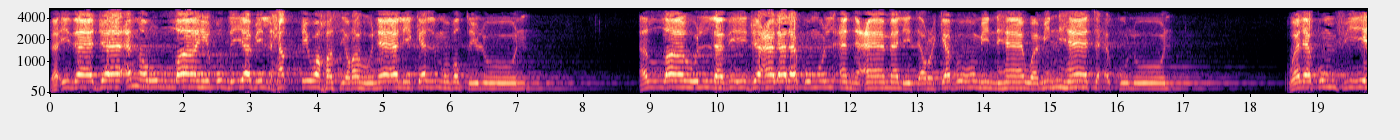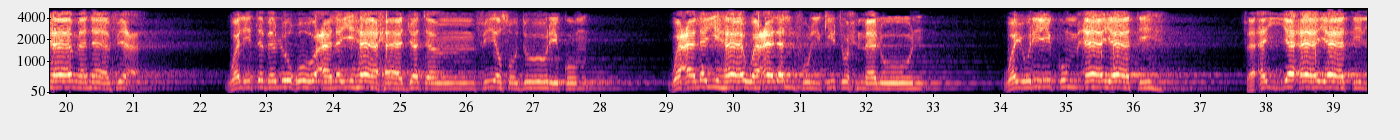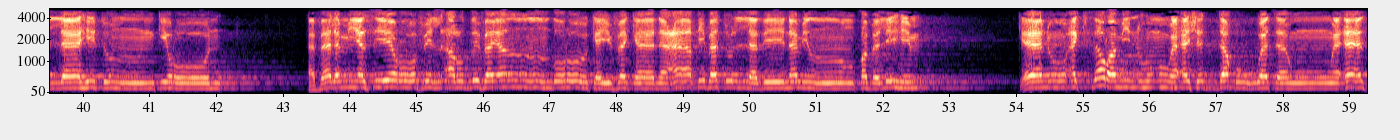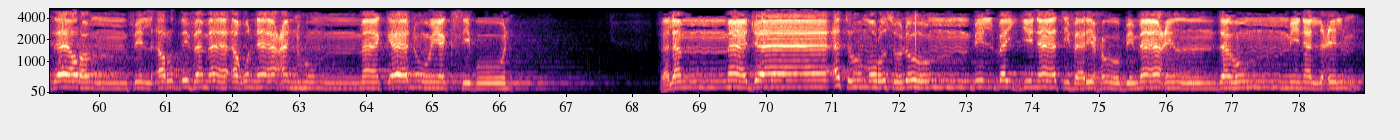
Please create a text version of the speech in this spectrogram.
فإذا جاء أمر الله قضي بالحق وخسر هنالك المبطلون. الله الذي جعل لكم الأنعام لتركبوا منها ومنها تأكلون. ولكم فيها منافع. ولتبلغوا عليها حاجة في صدوركم. وعليها وعلى الفلك تحملون ويريكم آياته فأي آيات الله تنكرون أفلم يسيروا في الأرض فينظروا كيف كان عاقبة الذين من قبلهم كانوا أكثر منهم وأشد قوة وآثارا في الأرض فما أغنى عنهم ما كانوا يكسبون. فلما جاءتهم رسلهم بالبينات فرحوا بما عندهم من العلم.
